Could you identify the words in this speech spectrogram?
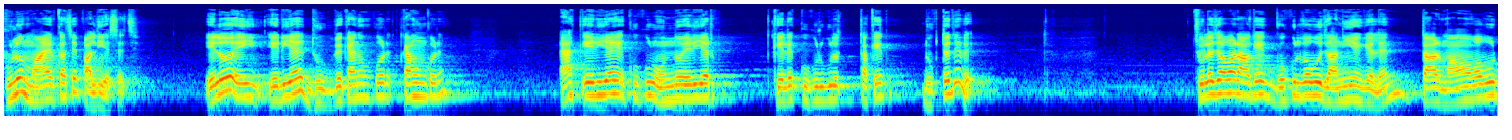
ভুলো মায়ের কাছে পালিয়ে এসেছে। এলো এই এরিয়ায় ঢুকবে কেন করে, কেমন করে? এক এরিয়ায় কুকুর অন্য এরিয়ার কেলে কুকুরগুলো তাকে ঢুকতে দেবে? চলে যাওয়ার আগে গোকুলবাবু জানিয়ে গেলেন, তার মামাবাবুর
